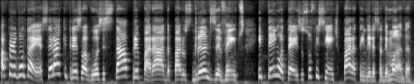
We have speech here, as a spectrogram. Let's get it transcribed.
A pergunta é: será que Três Lagoas está preparada para os grandes eventos e tem hotéis o suficiente para atender essa demanda?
